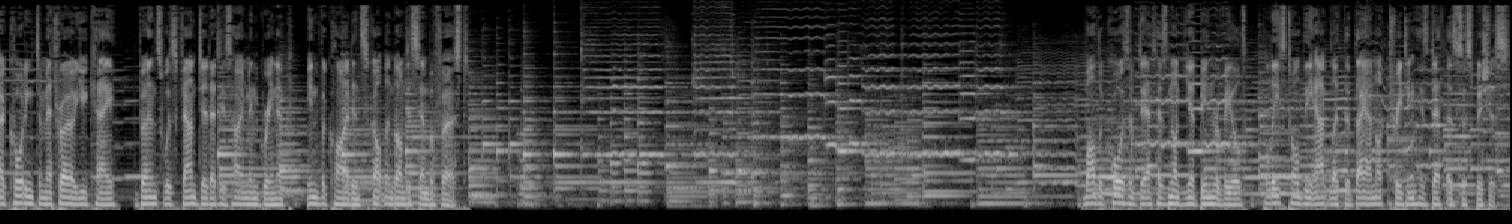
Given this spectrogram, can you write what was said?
According to Metro UK, Burns was found dead at his home in Greenock, Inverclyde in Scotland on December 1. While the cause of death has not yet been revealed, police told the outlet that they are not treating his death as suspicious.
